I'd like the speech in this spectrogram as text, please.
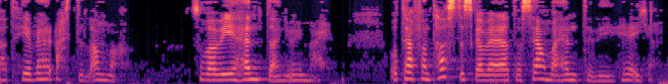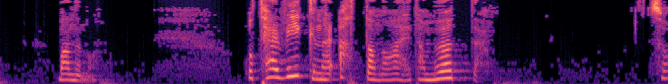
at jeg var et eller annet så var vi hentet en jo i meg. Og det fantastiske var at det samme hentet vi her igjen, mannen og. Og til viken er at han har et møte. Så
